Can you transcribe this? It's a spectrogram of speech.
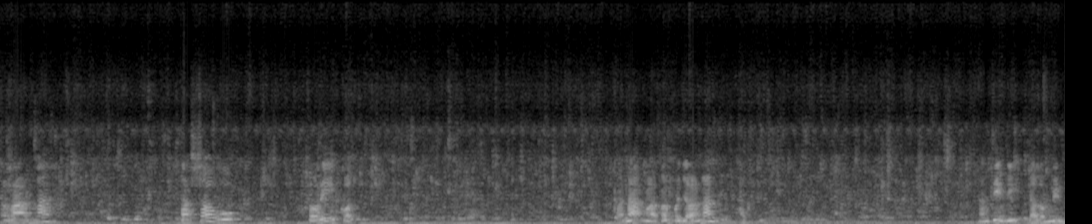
ranah tasawuf torikot karena melakukan perjalanan hati. Nanti di dalemin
